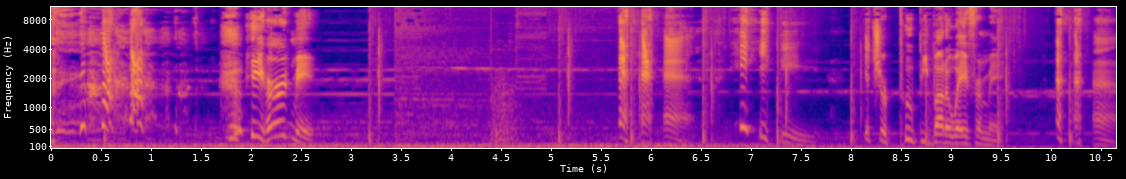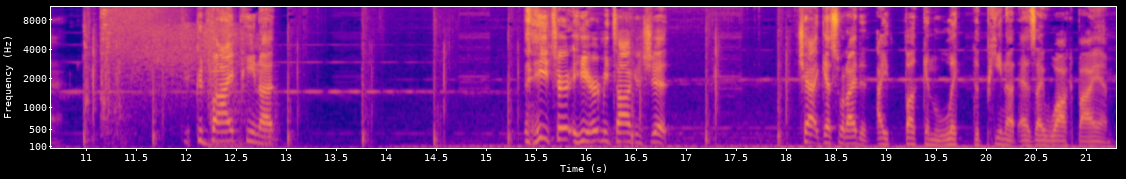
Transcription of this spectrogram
he heard me. Get your poopy butt away from me. Goodbye, peanut. he, he heard me talking shit. Chat, guess what I did? I fucking licked the peanut as I walked by him.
